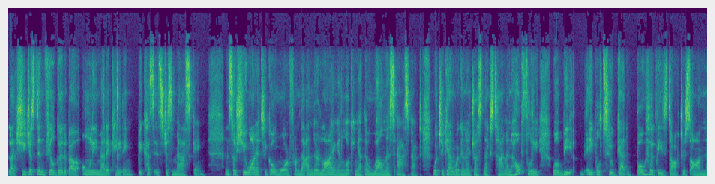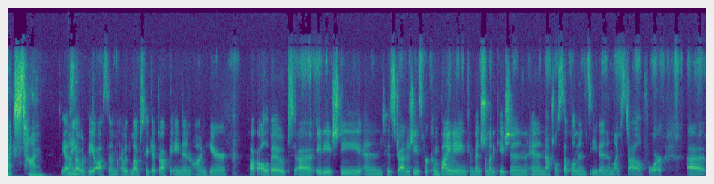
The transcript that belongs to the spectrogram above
like, she just didn't feel good about only medicating because it's just masking. And so she wanted to go more from the underlying and looking at the wellness aspect, which again, we're going to address next time. And hopefully we'll be able to get both of these doctors on next time. Yes, right? that would be awesome. I would love to get Doc Amen on here, talk all about uh, ADHD and his strategies for combining conventional medication and natural supplements, even in lifestyle for uh,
